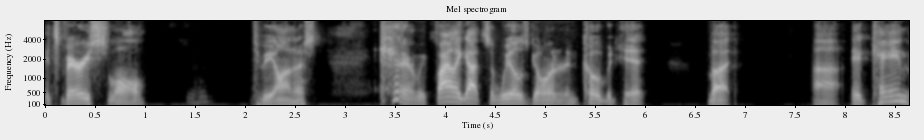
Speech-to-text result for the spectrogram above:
it's very small, Mhm. to be honest. we finally got some wheels going, and then COVID hit. But uh, it came,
